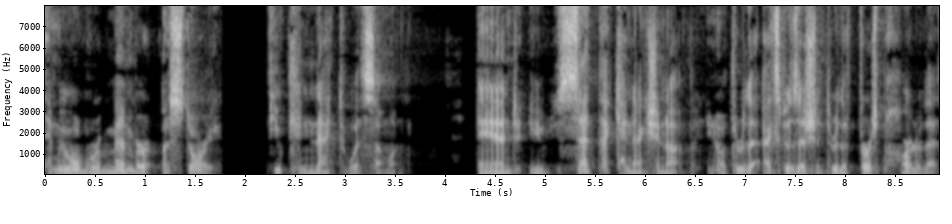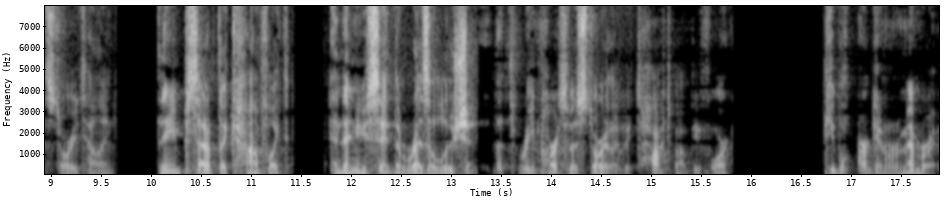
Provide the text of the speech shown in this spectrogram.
and we will remember a story. If you connect with someone and you set that connection up, you know, through the exposition, through the first part of that storytelling, then you set up the conflict, and then you say the resolution, the three parts of a story, like we talked about before, people are going to remember it.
